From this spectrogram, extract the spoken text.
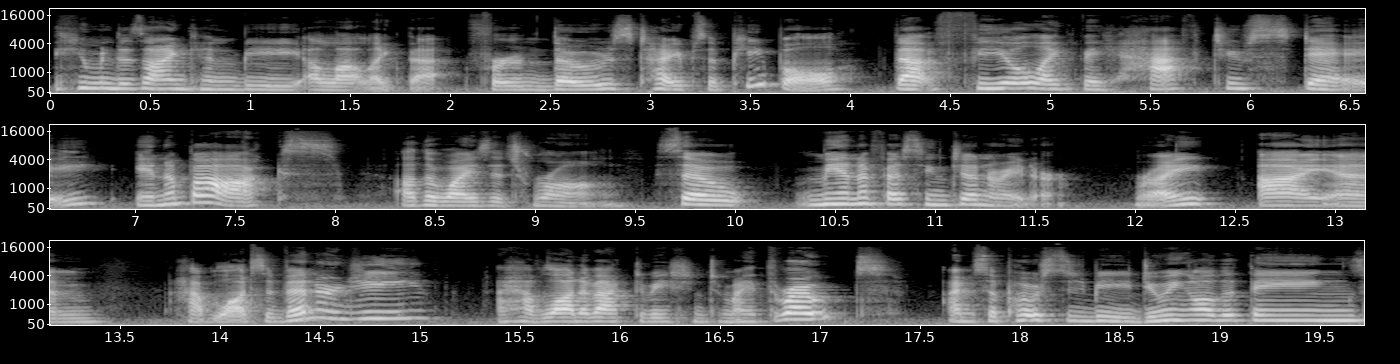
human design can be a lot like that for those types of people that feel like they have to stay in a box otherwise it's wrong. So, manifesting generator, right? I am have lots of energy. I have a lot of activation to my throat. I'm supposed to be doing all the things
